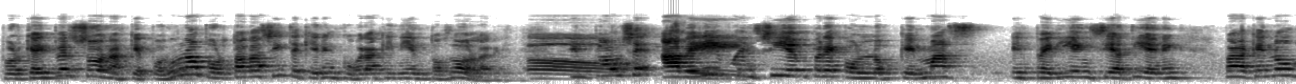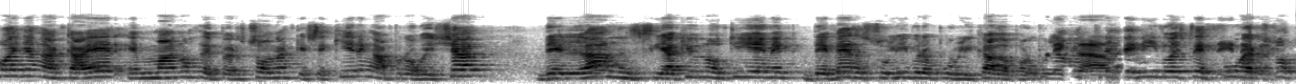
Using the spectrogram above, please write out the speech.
Porque hay personas que por una portada así te quieren cobrar 500 dólares. Oh, Entonces, averigüen siempre con los que más experiencia tienen para que no vayan a caer en manos de personas que se quieren aprovechar del ansia que uno tiene de ver su libro publicado, porque publicado. ha tenido este esfuerzo,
